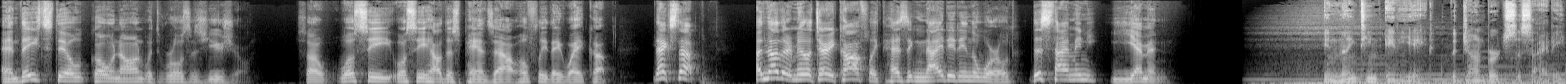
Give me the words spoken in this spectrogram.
and they still going on with rules as usual. So we'll see. We'll see how this pans out. Hopefully, they wake up. Next up, another military conflict has ignited in the world. This time in Yemen. In 1988, the John Birch Society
